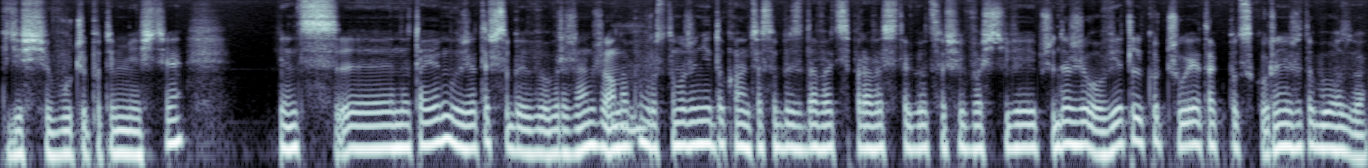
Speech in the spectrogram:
gdzieś się włóczy po tym mieście. Więc, no tak jak mówię, ja też sobie wyobrażałem, że ona po prostu może nie do końca sobie zdawać sprawę z tego, co się właściwie jej przydarzyło. Wie tylko, czuje tak podskórnie, że to było złe.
